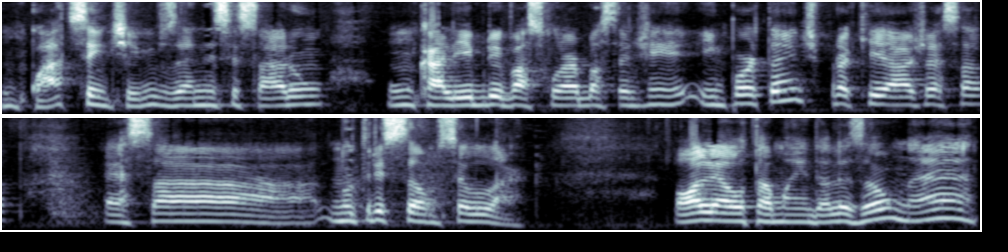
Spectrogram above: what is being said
com 4 centímetros, é necessário um, um calibre vascular bastante importante para que haja essa, essa nutrição celular. Olha o tamanho da lesão, né?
